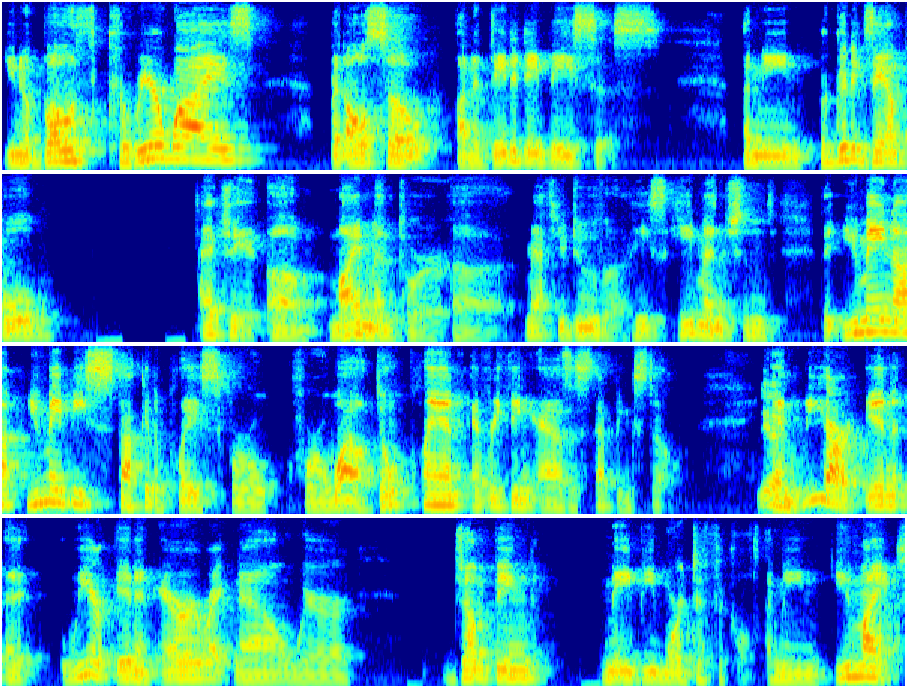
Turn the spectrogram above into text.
You know, both career-wise, but also on a day-to-day basis. I mean, a good example. Actually, um, my mentor, uh, Matthew D'Uva, he's he mentioned that you may not you may be stuck at a place for for a while don't plan everything as a stepping stone yeah. and we are in a we are in an era right now where jumping may be more difficult i mean you might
